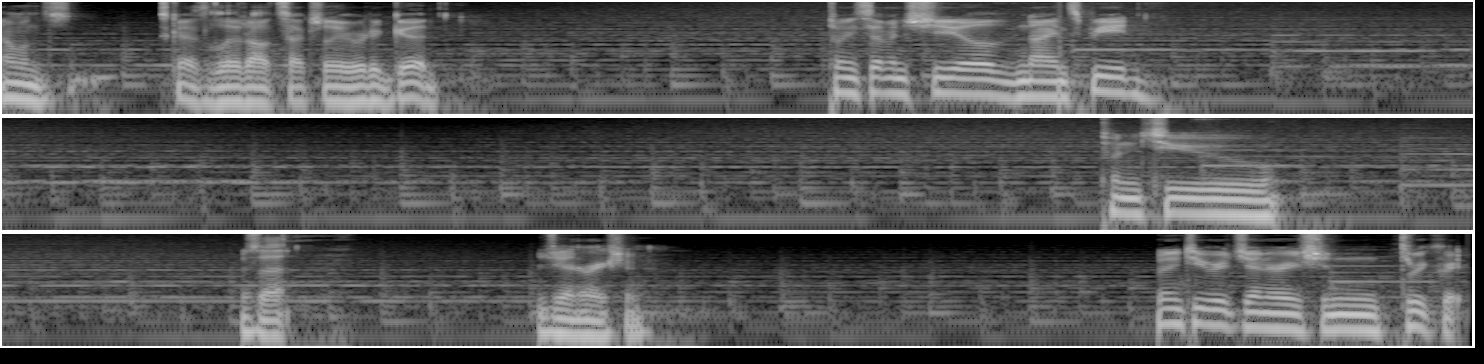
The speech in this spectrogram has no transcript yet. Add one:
That one's this guy's loadout's actually pretty good. 27 shield, 9 speed. Twenty-two. What is that? Regeneration. Twenty-two regeneration, three crit.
